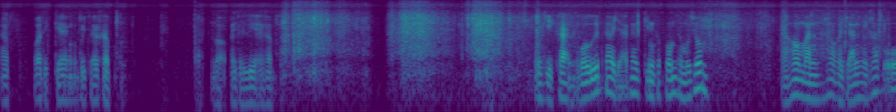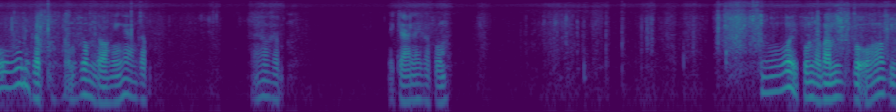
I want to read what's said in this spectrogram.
ครับว่าที่แกงไปจ้ะครับเลาะไปเรื่อยๆครับโอ้ขี้ขันโอ้อึดเนาอยากให้กินครับผมท่านผู้ชมหาข้าวมันข้าวขยันนี่ครับโอ้นี่ครับท่านผู้ชมดอกงามๆครับเอาครับในการอะไรครับผม โอ้ยผมระบำโบออกอยู่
